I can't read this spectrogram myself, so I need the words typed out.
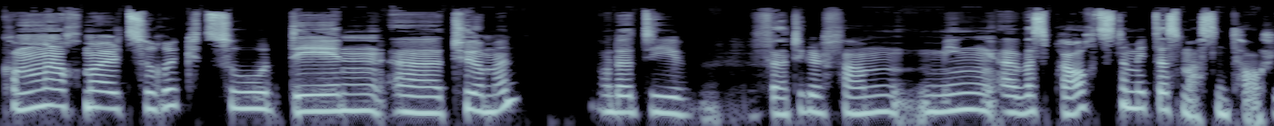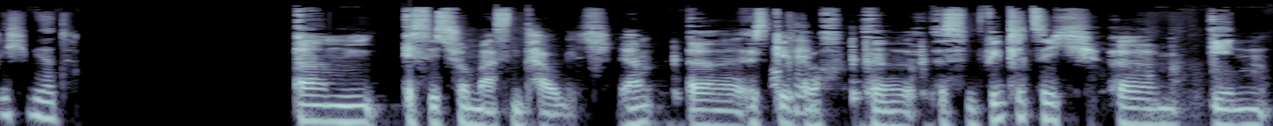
Kommen wir noch mal zurück zu den äh, Türmen oder die Vertical Farming. Äh, was braucht's, damit das massentauglich wird? Ähm, es ist schon massentauglich. Ja, äh, es geht okay. auch. Äh, es entwickelt sich ähm, in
